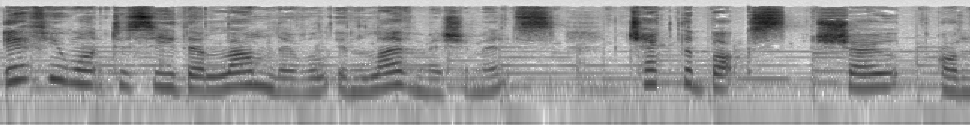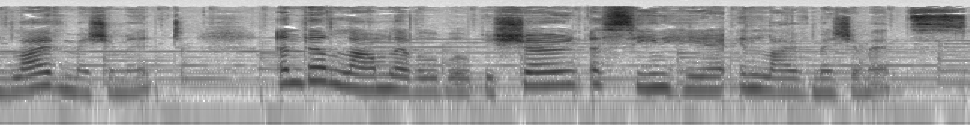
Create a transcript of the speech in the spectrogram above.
If you want to see the alarm level in live measurements, check the box Show on Live Measurement and the alarm level will be shown as seen here in live measurements.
